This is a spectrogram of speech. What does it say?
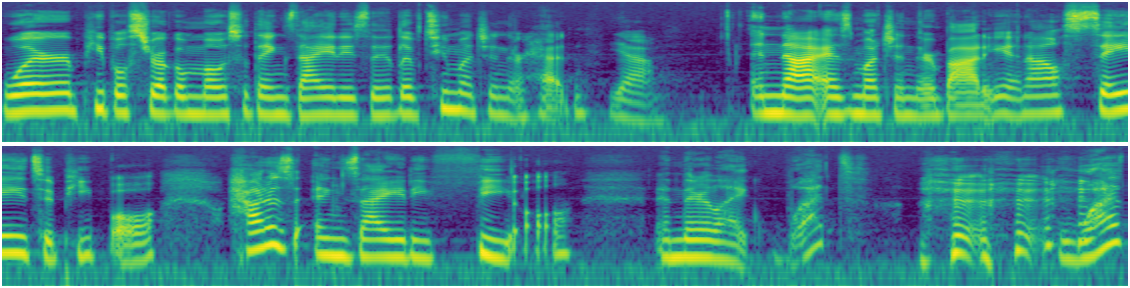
where people struggle most with anxiety is they live too much in their head Yeah. and not as much in their body. And I'll say to people, How does anxiety feel? And they're like, What? what?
